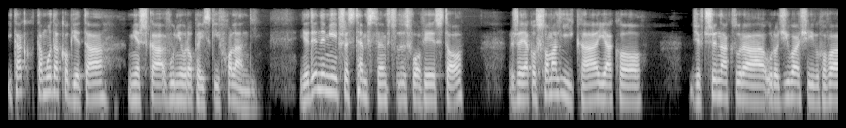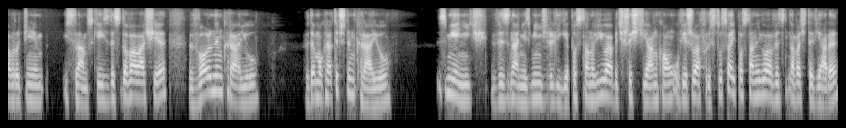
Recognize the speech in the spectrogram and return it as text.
I tak ta młoda kobieta mieszka w Unii Europejskiej, w Holandii. Jedynym jej przestępstwem, w cudzysłowie, jest to, że jako Somalijka, jako dziewczyna, która urodziła się i wychowała w rodzinie islamskiej, zdecydowała się w wolnym kraju, w demokratycznym kraju zmienić wyznanie, zmienić religię. Postanowiła być chrześcijanką, uwierzyła w Chrystusa i postanowiła wyznawać tę wiarę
